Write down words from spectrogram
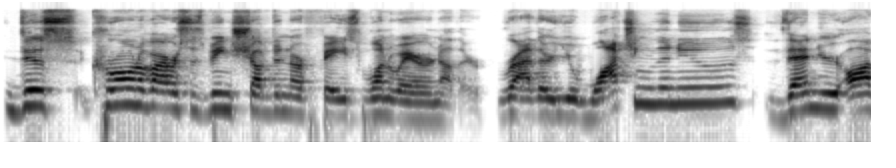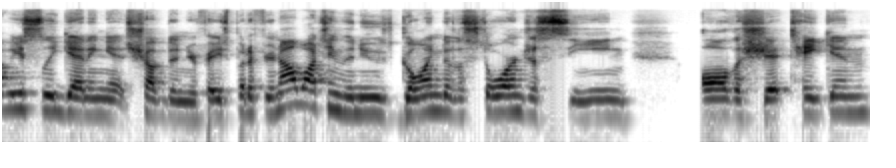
this coronavirus is being shoved in our face one way or another. Rather, you're watching the news, then you're obviously getting it shoved in your face. But if you're not watching the news, going to the store and just seeing all the shit taken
